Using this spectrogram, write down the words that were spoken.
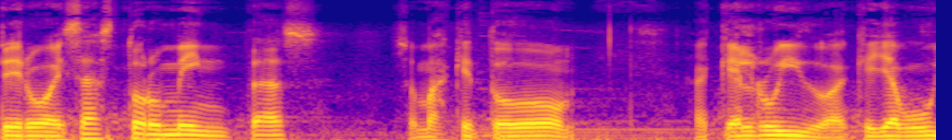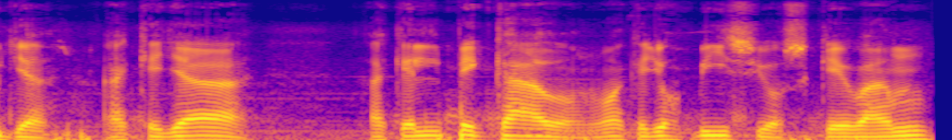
Pero esas tormentas son más que todo aquel ruido, aquella bulla, aquella, aquel pecado, ¿no? aquellos vicios que van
